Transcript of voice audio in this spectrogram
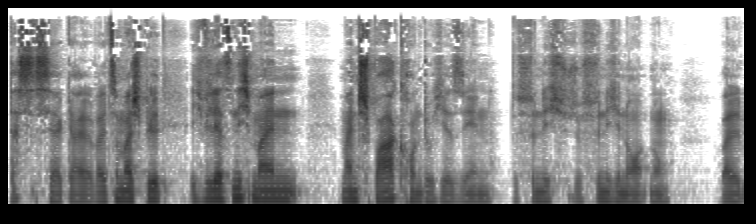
das ist ja geil, weil zum Beispiel, ich will jetzt nicht mein, mein Sparkonto hier sehen. Das finde ich, das finde ich in Ordnung. Weil,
